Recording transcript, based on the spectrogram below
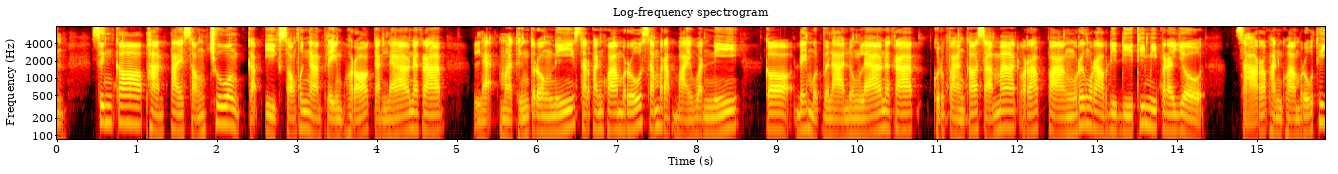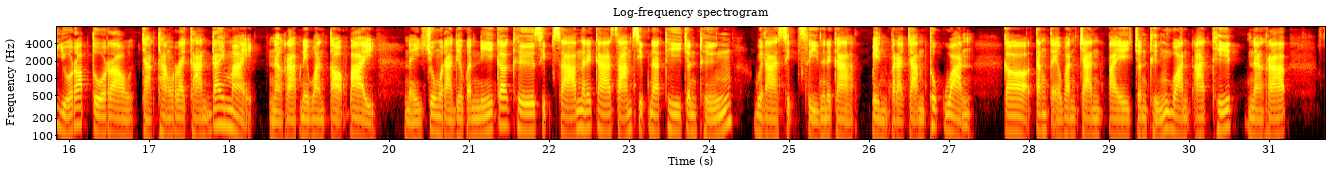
ซึ่งก็ผ่านไป 2 ช่วงกับอีก 2 ผลงานเพลงเพราะกันแล้วนะครับ และมาถึงตรงนี้สารพันความรู้สำหรับบ่ายวันนี้ ก็ได้หมดเวลาลงแล้วนะครับ คุณผู้ฟังก็สามารถรับฟังเรื่องราวดีๆ ที่มีประโยชน์ สารพันความรู้ที่อยู่รอบตัวเราจากทางรายการได้ใหม่นะครับในวันต่อไปในช่วงเวลาเดียวกันนี้ก็คือ 13 นาฬิกา 30 นาทีจนถึง เวลา 14นาฬิกาเป็นประจำทุกวัน ก็ตั้งแต่วันจันทร์ไปจนถึงวันอาทิตย์นะครับ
